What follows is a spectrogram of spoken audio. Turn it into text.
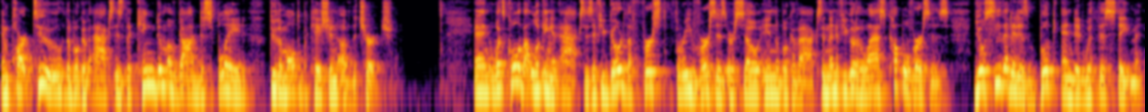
And part two, the book of Acts, is the kingdom of God displayed through the multiplication of the church. And what's cool about looking at Acts is if you go to the first three verses or so in the book of Acts, and then if you go to the last couple verses, you'll see that it is bookended with this statement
